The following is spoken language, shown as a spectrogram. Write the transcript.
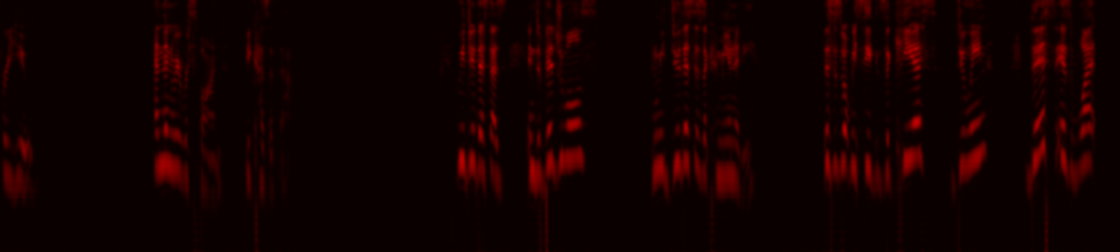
for you? And then we respond because of that. We do this as individuals, and we do this as a community. This is what we see Zacchaeus doing. This is what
